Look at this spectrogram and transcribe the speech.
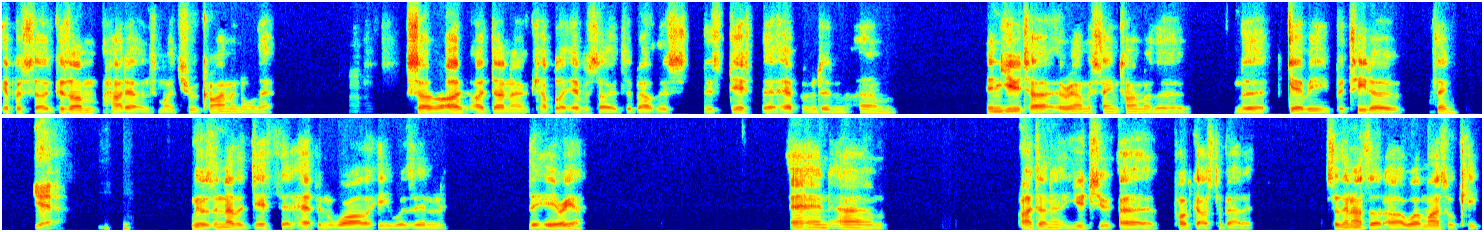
episode because I'm hard out into my true crime and all that. So I I'd done a couple of episodes about this this death that happened in um in Utah around the same time of the the Gabby Petito thing. Yeah, There was another death that happened while he was in the area, and um I done a YouTube uh podcast about it. So then I thought, oh well, I might as well keep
